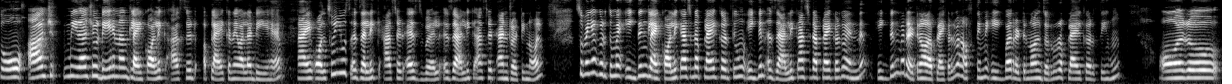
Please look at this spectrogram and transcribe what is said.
so आज मेरा जो डे है ना ग्लाइकोलिक एसिड अप्लाई करने वाला डे है। I also use azelaic acid as well azelaic acid and retinol so मैं क्या करती हूँ, मैं एक दिन ग्लाइकोलिक एसिड अप्लाई करती हूँ, एक दिन एजेलिक एसिड अप्लाई करती हूँ एंड देन एक दिन मैं रेटिनॉल अप्लाई करती हूँ। मैं हफ़्ते में एक बार रेटिनॉल ज़रूर अप्लाई करती हूँ। और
